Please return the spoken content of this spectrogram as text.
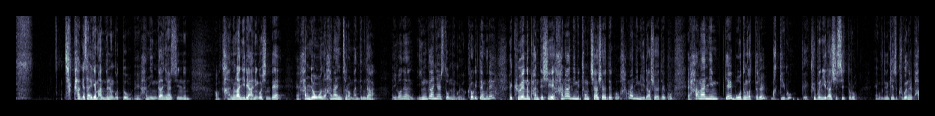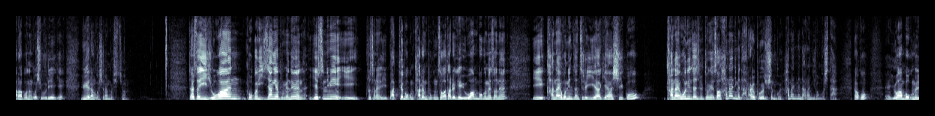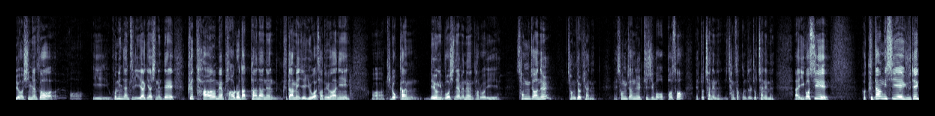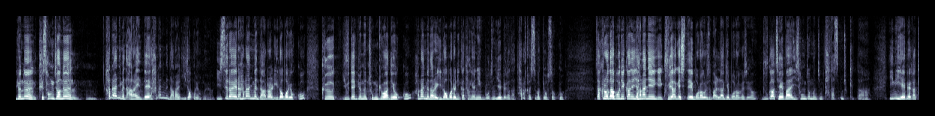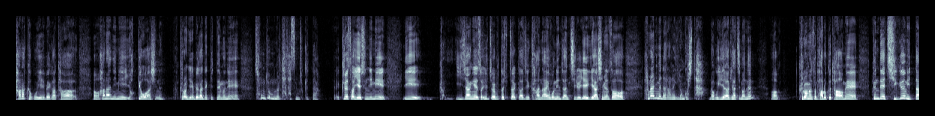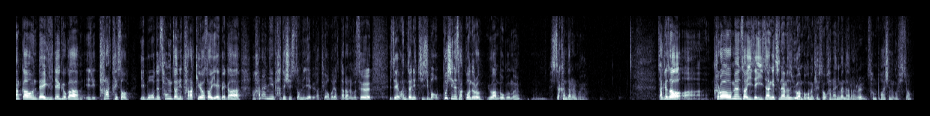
착하게 살게 만드는 것도 예, 한 인간이 할 수 있는 어, 가능한 일이 아닌 것인데 예, 한 영혼을 하나님처럼 만든다. 이거는 인간이 할 수 없는 거예요. 그렇기 때문에 교회는 반드시 하나님이 통치하셔야 되고 하나님이 일하셔야 되고 하나님께 모든 것들을 맡기고 그, 그분 일하실 수 있도록 우리는 계속 그분을 바라보는 것이 우리에게 유일한 것이라는 것이죠. 그래서 이 요한복음 2장에 보면은 예수님이 이 그렇잖아요. 이 마태복음 다른 복음서와 다르게 요한복음에서는 이 가나의 혼인 잔치를 이야기하시고 가나의 혼인 잔치를 통해서 하나님의 나라를 보여주시는 거예요. 하나님의 나라는 이런 것이다라고 예, 요한복음을 여시면서 어, 이 혼인 잔치를 이야기하시는데 그 다음에 바로 나타나는 그 다음에 이제 요한 사도 요한이 어, 기록한 내용이 무엇이냐면은 바로 이 성전을 정결케 하는 예, 성전을 뒤집어 엎어서 쫓아내는 장사꾼들을 쫓아내는 아, 이것이 어, 그 당시에 유대교는 그 성전은 음, 하나님의 나라인데 하나님의 나라를 잃어버린 거예요. 이스라엘은 하나님의 나라를 잃어버렸고 그 유대교는 종교화되었고 하나님의 나라를 잃어버리니까 당연히 모든 예배가 다 타락할 수밖에 없었고 자 그러다 보니까 하나님 구약의 시대에 뭐라 그래서 말라기에 뭐라 그러세요? 누가 제발 이 성전문 좀 닫았으면 좋겠다. 이미 예배가 타락하고 예배가 다 어, 하나님이 역겨워하시는 그런 예배가 됐기 때문에 성전문을 닫았으면 좋겠다. 예, 그래서 예수님이 이 2장에서 1절부터 10절까지 가나의 혼인 잔치를 얘기하시면서 하나님의 나라는 이런 것이다라고 이야기하지만은 어, 그러면서 바로 그 다음에 근데 지금 이 땅 가운데 유대교가 타락해서 이 모든 성전이 타락해서 예배가 하나님이 받으실 수 없는 예배가 되어버렸다라는 것을 이제 완전히 뒤집어 엎으시는 사건으로 요한복음을 시작한다는 거예요. 자 그래서 어, 그러면서 이제 2장이 지나면서 요한복음은 계속 하나님의 나라를 선포하시는 것이죠.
